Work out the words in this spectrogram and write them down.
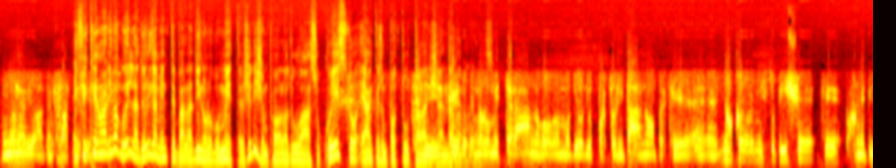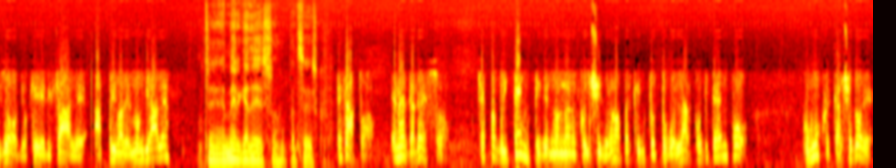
Non è arrivata, infatti. E finché sì. non arriva quella, teoricamente Palladino lo può mettere. Ci dice un po' la tua su questo e anche su un po' tutta sì, la vicenda? Credo che non lo metteranno proprio per un motivo di opportunità, no? Perché eh, no, quello che mi stupisce è che un episodio che risale a prima del mondiale. Sì, emerge adesso, pazzesco. Esatto, emerge adesso cioè proprio i tempi che non coincidono, no? perché in tutto quell'arco di tempo comunque il calciatore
